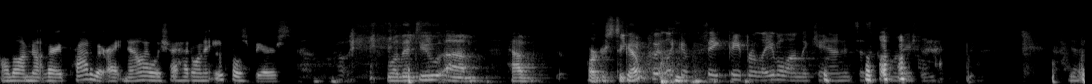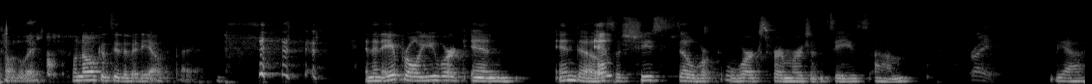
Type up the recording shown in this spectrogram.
Although I'm not very proud of it right now, I wish I had one of April's beers. Well, did you um, have orders to You go? could put like a fake paper label on the can. It says culmination. Yeah, totally. Well, no one can see the video, but. And then April, you work in endo, so she still work, works for emergencies. Um, right. yeah.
